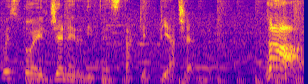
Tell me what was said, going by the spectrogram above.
Questo è il genere di festa che piace a me. Ah!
